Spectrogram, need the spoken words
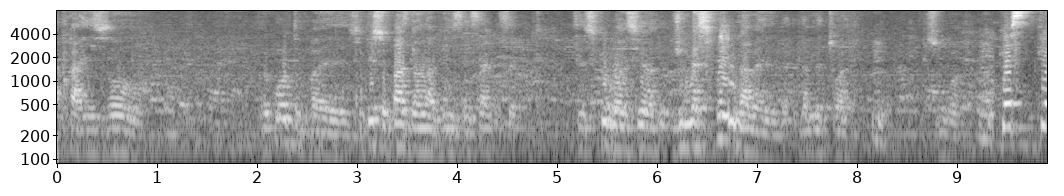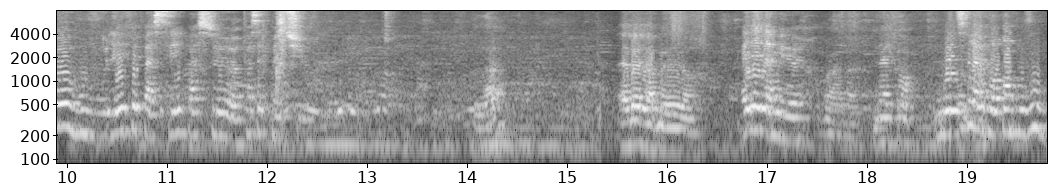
trahison. Ben, ce qui se passe dans la vie, c'est ça, c'est ce que moi je m'exprime dans, dans mes toiles, souvent. Qu'est-ce que vous voulez faire passer par, ce, par cette peinture? Là, elle est la meilleure. Elle est la meilleure. Voilà. D'accord. Le titre est important pour vous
